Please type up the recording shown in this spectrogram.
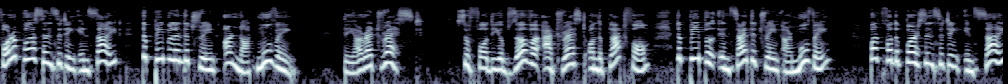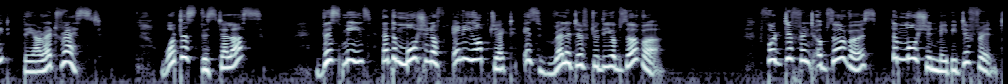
For a person sitting inside, the people in the train are not moving. They are at rest. So for the observer at rest on the platform, the people inside the train are moving but for the person sitting inside, they are at rest. What does this tell us? This means that the motion of any object is relative to the observer. For different observers, the motion may be different.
